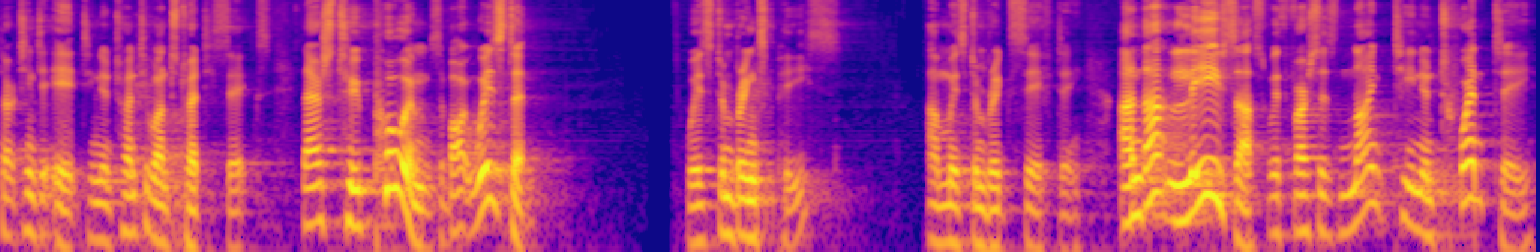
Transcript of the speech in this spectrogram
13 to 18 and 21 to 26, there's two poems about wisdom. Wisdom brings peace, and wisdom brings safety. And that leaves us with verses 19 and 20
